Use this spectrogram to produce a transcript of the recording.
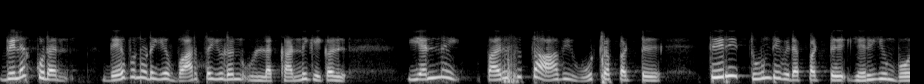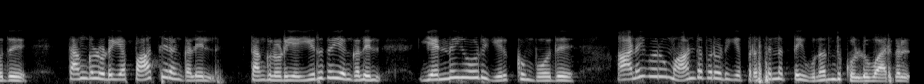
விலக்குடன் தேவனுடைய வார்த்தையுடன் உள்ள கன்னிகைகள் எண்ணெய் பரிசுத்த ஆவி ஊற்றப்பட்டு திரி தூண்டிவிடப்பட்டு எரியும் போது தங்களுடைய பாத்திரங்களில் தங்களுடைய இருதயங்களில் என்னையோடு இருக்கும்போது அனைவரும் ஆண்டவருடைய பிரசன்னத்தை உணர்ந்து கொள்ளுவார்கள்.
